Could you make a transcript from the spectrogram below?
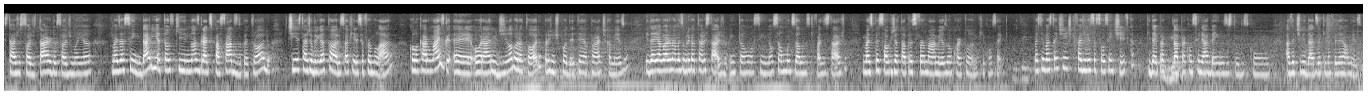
estágio só de tarde ou só de manhã, mas, assim, daria. Tanto que nas grades passadas do petróleo, tinha estágio obrigatório, só que eles se formularam, colocaram mais é, horário de laboratório para a gente poder ter a prática mesmo, E daí agora não é mais obrigatório estágio. Então, assim, não são muitos alunos que fazem estágio, mas o pessoal que já está para se formar mesmo ao quarto ano que consegue. Mas tem bastante gente que faz iniciação científica, que daí pra, uhum. dá para conciliar bem os estudos com as atividades aqui da Federal mesmo.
